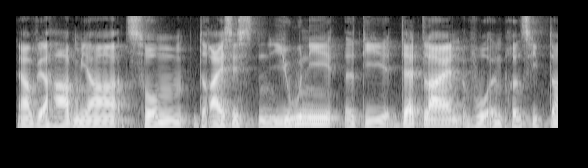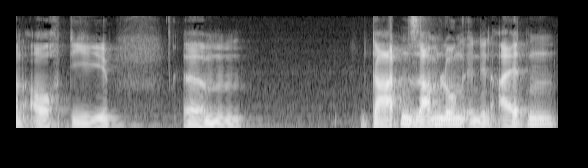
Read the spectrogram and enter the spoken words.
Ja, wir haben ja zum 30. Juni äh, die Deadline, wo im Prinzip dann auch die ähm, Datensammlung in den alten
